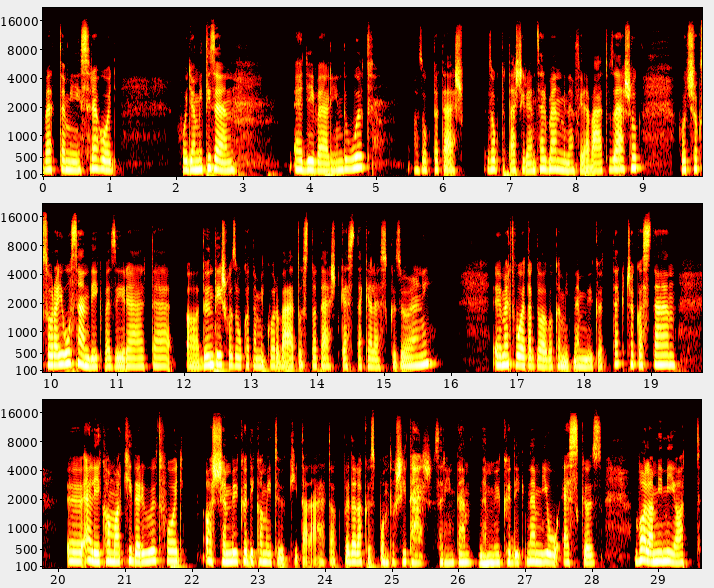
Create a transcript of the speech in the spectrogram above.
vettem észre, hogy, hogy ami tizen egy éve elindult az oktatás, az oktatási rendszerben mindenféle változások, hogy sokszor a jó szándék vezérelte a döntéshozókat, amikor változtatást kezdtek el eszközölni, mert voltak dolgok, amik nem működtek, csak aztán elég hamar kiderült, hogy az sem működik, amit ők kitaláltak. Például a központosítás szerintem nem működik, nem jó eszköz. Valami miatt,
